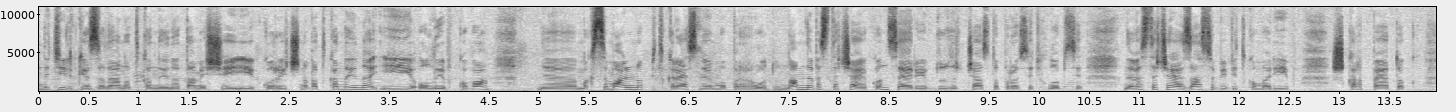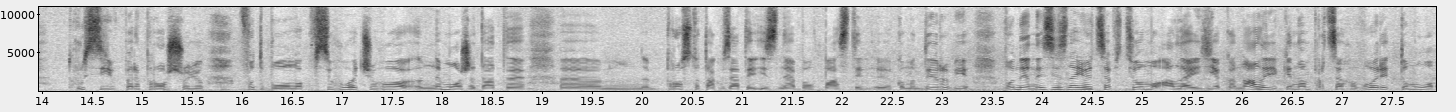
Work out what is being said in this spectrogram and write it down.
не тільки зелена тканина, там ще і коричнева тканина, і оливкова. Е, Максимально підкреслюємо природу. Нам не вистачає консервів, дуже часто просять хлопці, не вистачає засобів від комарів, шкарпеток. Трусів, перепрошую, футболок, всього, чого не може дати е, просто так взяти із неба впасти е, командирові. Вони не зізнаються в цьому, але є канали, які нам про це говорять. Тому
